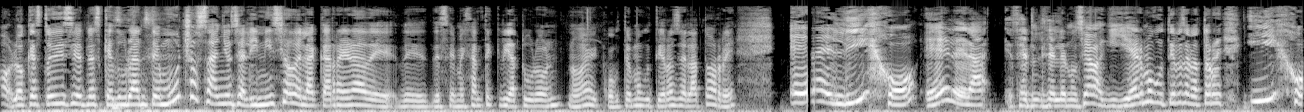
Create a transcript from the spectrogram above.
No, lo que estoy diciendo es que durante muchos años y al inicio de la carrera de, de, semejante criaturón, ¿no? El Cuauhtémoc Gutiérrez de la Torre, era el hijo, él era, se, se le anunciaba Guillermo Gutiérrez de la Torre, hijo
